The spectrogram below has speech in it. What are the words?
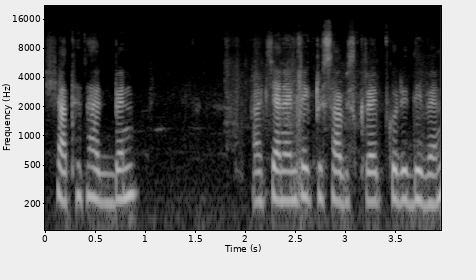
সাথে থাকবেন। আর চ্যানেলটা একটু সাবস্ক্রাইব করে দিবেন।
